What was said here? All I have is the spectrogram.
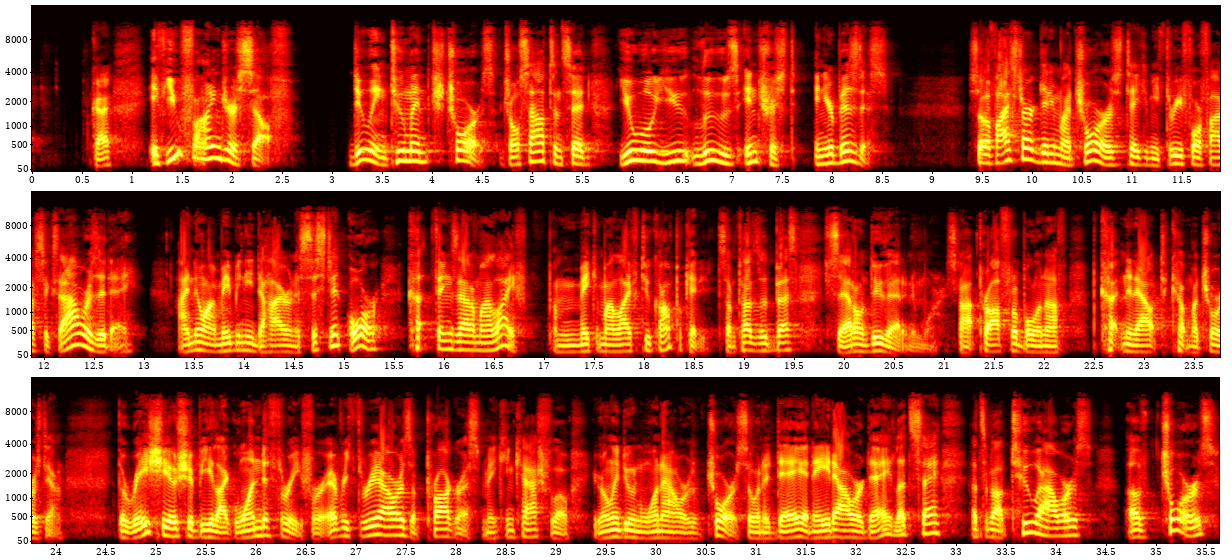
Okay. If you find yourself doing too much chores, Joel Salatin said, you will you lose interest in your business. So if I start getting my chores taking me three, four, five, six hours a day, I know I maybe need to hire an assistant or cut things out of my life. I'm making my life too complicated. Sometimes it's best to say, I don't do that anymore. It's not profitable enough. I'm cutting it out to cut my chores down. The ratio should be like one to three. For every three hours of progress making cash flow, you're only doing one hour of chores. So in a day, an eight hour day, let's say, that's about two hours of chores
